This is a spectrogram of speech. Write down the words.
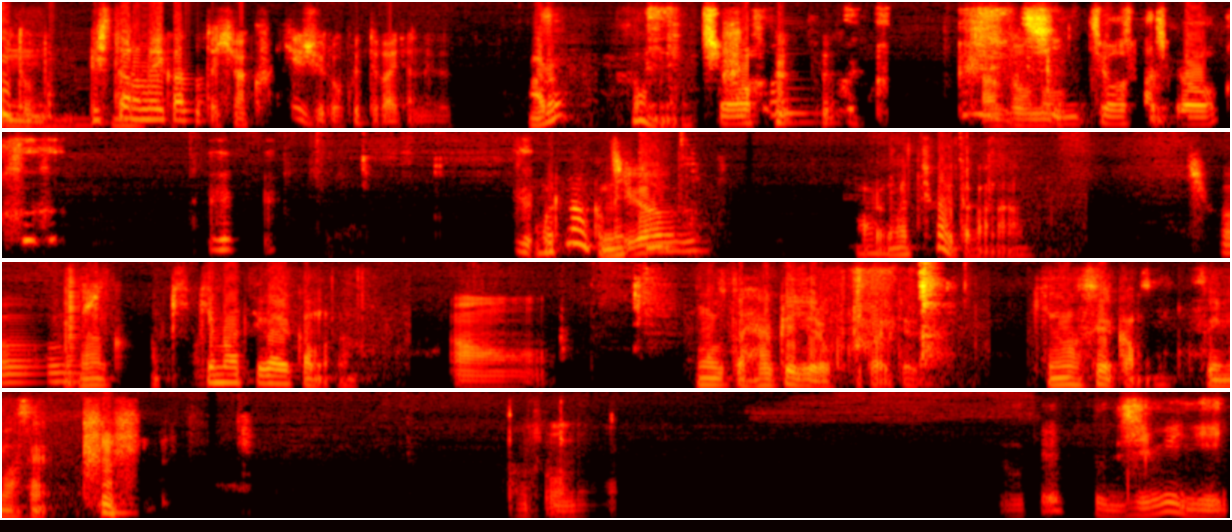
生徒うん年下のメーカーだと196って書いてあるんだけあれ？そうなの？身長差少。俺 なんか違う？あれ間違えたかな？違う？なんか聞き間違いかもな。ああ。本当だ196って書いてる。気のせいかも。すいません。謎の。結構地味に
